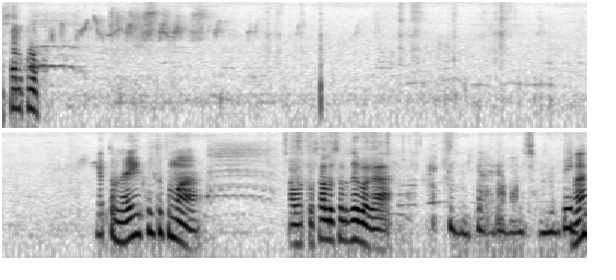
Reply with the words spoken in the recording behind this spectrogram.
চালু খুলো। এত লাগে তোমার। আবার তো চালু চালু দেবা গা। তুমি হ্যাঁ?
